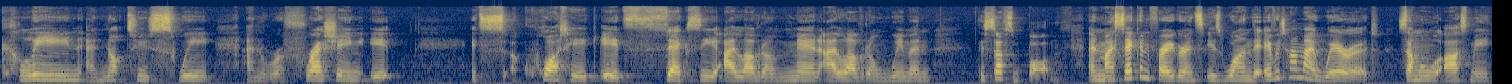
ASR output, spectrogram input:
clean and not too sweet and refreshing. It it's aquatic, it's sexy. I love it on men, I love it on women. This stuff's bomb. And my second fragrance is one that every time I wear it, someone will ask me,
